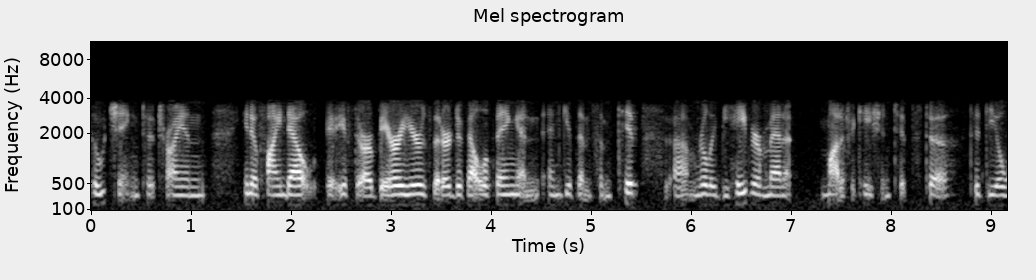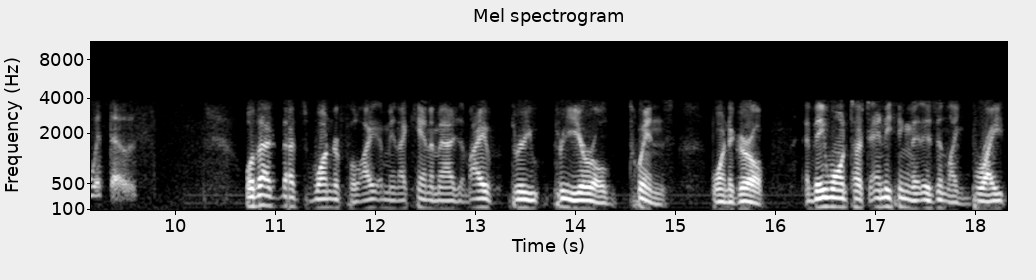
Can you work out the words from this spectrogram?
coaching to try and you know find out if there are barriers that are developing and and give them some tips, um, really behavior man- modification tips to to deal with those. Well, that that's wonderful. I, I mean, I can't imagine. I have three three year old twins, boy and a girl, they won't touch anything that isn't like bright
